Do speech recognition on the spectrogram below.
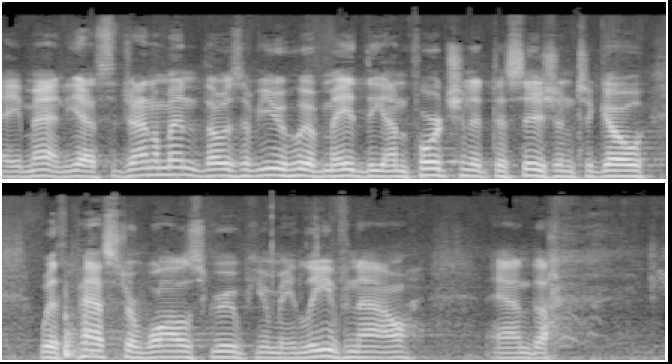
Amen. Yes, gentlemen, those of you who have made the unfortunate decision to go with Pastor Wall's group, you may leave now. And uh,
